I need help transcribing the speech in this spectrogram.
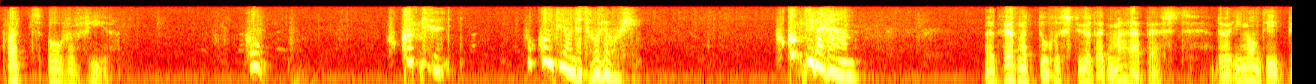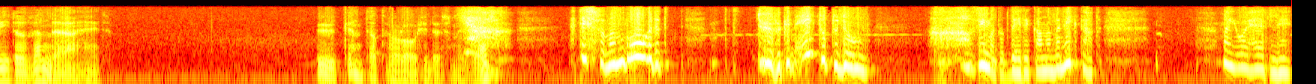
kwart over vier. Hoe, hoe komt u, hoe komt u aan dat horloge? Hoe komt u daaraan? Het werd me toegestuurd uit Marapest door iemand die Pieter Venda heet. U kent dat horloge dus, Miss West? Het is van mijn broer. Dat, durf ik een eet op te doen. Als iemand dat weten kan, dan ben ik dat. Major Hadley,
